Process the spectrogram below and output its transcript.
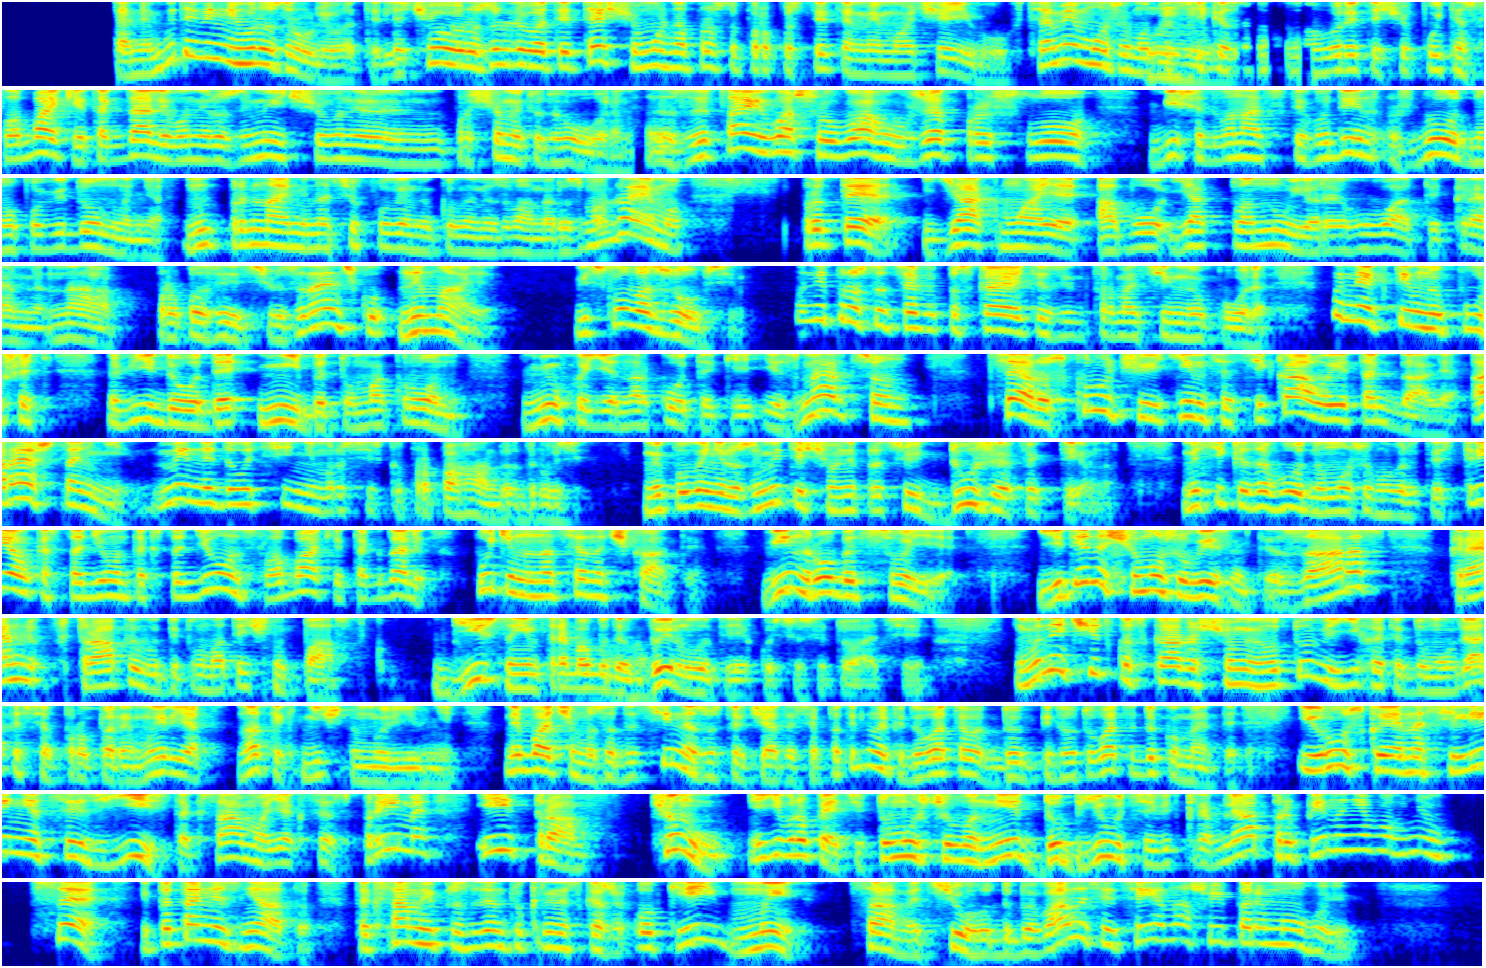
Та не буде він його розрулювати. Для чого розрулювати те, що можна просто пропустити мимо очей і вух? Це ми можемо Мгм. тут стільки завгодно говорити, що Путін слабак і так далі. Вони розуміють, що вони про що ми тут говоримо. Звертаю вашу увагу, вже пройшло більше 12 годин жодного повідомлення. Ну, принаймні на цю хвилину, коли ми з вами розмовляємо. Про те, як має або як планує реагувати Кремль на пропозицію Зеленську, немає. Від слова зовсім. Вони просто це випускають із інформаційного поля. Вони активно пушать відео, де нібито Макрон нюхає наркотики із Мерцом, це розкручують, їм це цікаво і так далі. А решта ні. Ми недооцінюємо російську пропаганду, друзі. Ми повинні розуміти, що вони працюють дуже ефективно. Ми скільки завгодно можемо говорити стрілка, стадіон так стадіон, слабак і так далі. Путіну на це начкати. Він робить своє. Єдине, що можу визнати, зараз Кремль втрапив у дипломатичну пастку. Дійсно, їм треба буде вирулити якусь цю ситуацію. Вони чітко скажуть, що ми готові їхати домовлятися про перемир'я на технічному рівні. Не бачимо за доцільне зустрічатися, потрібно підготувати, підготувати документи. І русське населення це з'їсть так само, як це сприйме і Трамп. Чому? І європейці? Тому що вони доб'ються від Кремля припинення вогню. Все, і питання знято. Так само і президент України скаже: Окей, ми саме цього добивалися, і це є нашою перемогою.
